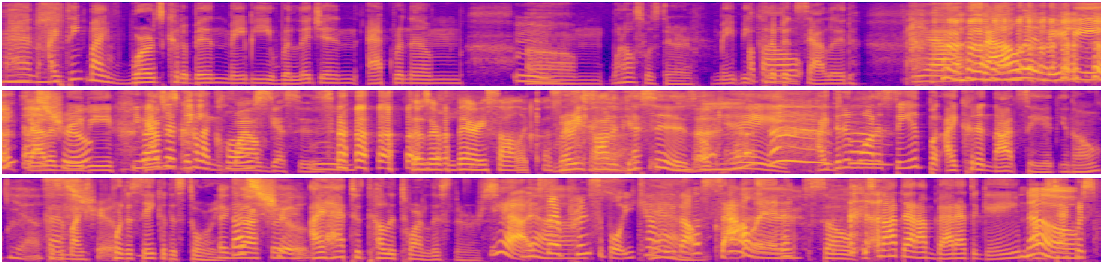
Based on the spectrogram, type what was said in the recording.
And I think my words could have been maybe religion, acronym. Mm. Um, what else was there? Maybe it could have been salad. Yeah. Salad, maybe. That's salad, true. maybe. You Yeah, guys are kind of making close. Wild guesses. Those are very solid guesses. Very solid guesses. Okay. I didn't want to say it, but I couldn't not say it. You know. Yes. Because of That's my true. for the sake of the story. Exactly. That's true. I had to tell it to our listeners. Yeah, it's their principle. You can't Yeah. leave out Of salad. course. So it's not that I'm bad at the game. No. I'm sacri-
